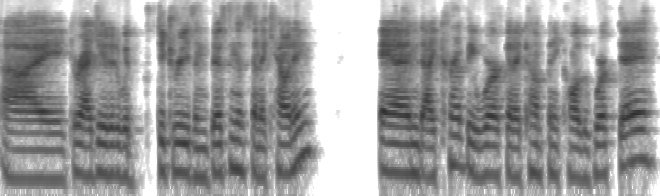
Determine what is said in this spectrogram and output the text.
I graduated with degrees in business and accounting, and I currently work at a company called Workday,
